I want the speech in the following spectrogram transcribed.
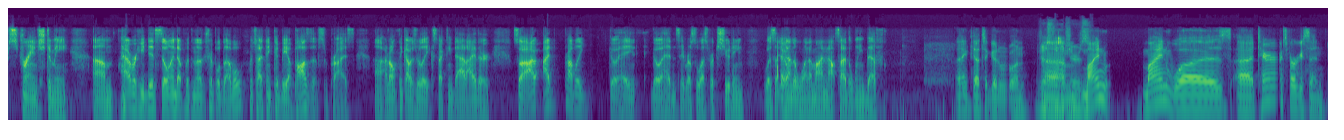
strange to me. Um, however, he did still end up with another triple double, which I think could be a positive surprise. Uh, I don't think I was really expecting that either. So I, would probably go ahead go ahead and say Russell Westbrook's shooting was yep. another one of mine outside the wing depth. I think that's a good one. Just um, mine, mine was uh, Terrence Ferguson.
